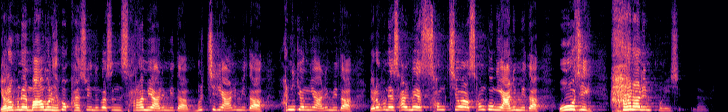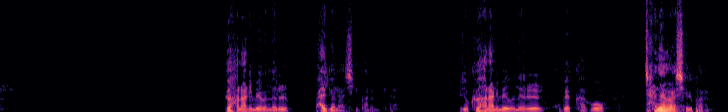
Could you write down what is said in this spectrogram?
여러분의 마음을 회복할 수 있는 것은 사람이 아닙니다. 물질이 아닙니다. 환경이 아닙니다. 여러분의 삶의 성취와 성공이 아닙니다. 오직 하나님 뿐이십니다. 그 하나님의 은혜를 발견하시기 바랍니다. 그리고 그 하나님의 은혜를 고백하고 찬양하시길 바랍니다.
